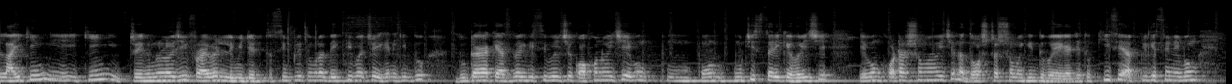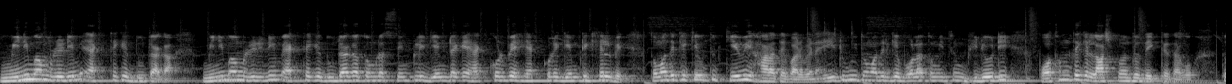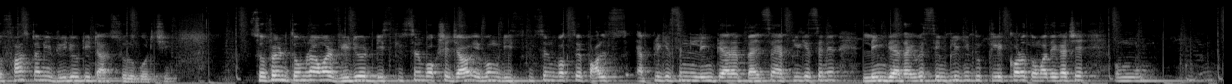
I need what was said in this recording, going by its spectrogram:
liking king technology private limited তো সিম্পলি তোমরা দেখতেই পাচ্ছ, এখানে কিন্তু দু টাকা ক্যাশব্যাক রিসিভ হয়েছে। কখন হয়েছে? এবং পঁচিশ তারিখে হয়েছে। এবং কটার সময় হয়েছে না? দশটার সময় কিন্তু হয়ে গেছে। তো কিসে অ্যাপ্লিকেশন এবং মিনিমাম রিডিম এক থেকে দু টাকা? মিনিমাম রিডিম এক থেকে দু টাকা তোমরা সিম্পলি গেমটাকে হ্যাক করবে হ্যাক করে গেমটি খেলবে। তোমাদেরকে কেউ তো কেউই হারাতে পারবে না। এইটুকুই তোমাদেরকে বলা। তুমি তুমি ভিডিওটি প্রথম থেকে লাস্ট পর্যন্ত দেখতে থাকো। তো ফার্স্ট আমি ভিডিওটি টাচ শুরু করছি। সো ফ্রেন্ড তোমরা আমার ভিডিওর ডিসক্রিপশন বক্সে যাও এবং ডিসক্রিপশন বক্সে পালস অ্যাপ্লিকেশনের লিঙ্ক দেওয়া পয়সা অ্যাপ্লিকেশনের লিঙ্ক দেওয়া থাকবে। সিম্পলি কিন্তু ক্লিক করো তোমাদের কাছে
